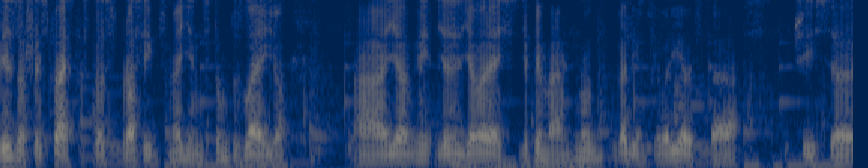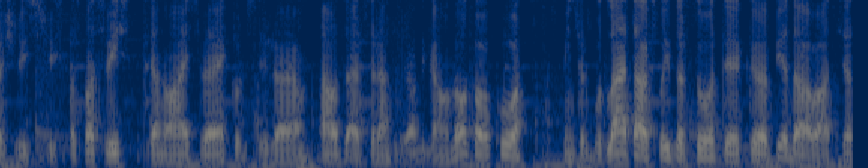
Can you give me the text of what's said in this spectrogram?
virzošais spēks, kas tos prasības mēģina stumt uz leju. Jo, ja, ja, ja varēs, ja piemēram, nu, gadījums jau var ievest. Šīs, šīs, šīs tās pats vistas ja, no ASV, kuras ir audzētas ar antibiotikām un vēl kaut ko. Viņš var būt lētāks, līdz ar to tiek piedāvāts, ja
